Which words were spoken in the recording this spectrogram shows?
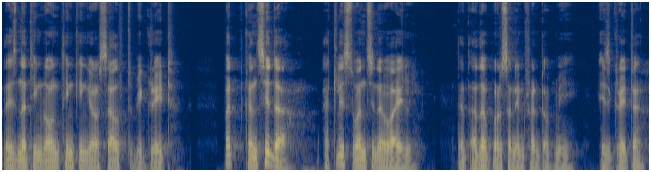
There is nothing wrong thinking yourself to be great but consider at least once in a while that other person in front of me is greater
